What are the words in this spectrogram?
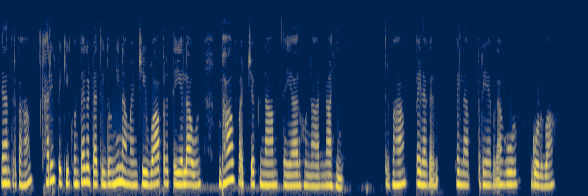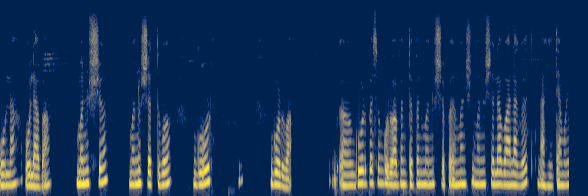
त्यानंतर पहा खालीलपैकी कोणत्या गटातील दोन्ही नामांची वा प्रत्यय लावून भाववाचक नाम तयार होणार नाही? तर पहा पहिला कर पहिला पर्याय बघा गोड गोडवा ओला ओलावा मनुष्य मनुष्यत्व गोड गोडवा. गोडपासून गोडवा बनतं पण मनुष्य प मनुष्य मनुष्याला वा लागत नाही. त्यामुळे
